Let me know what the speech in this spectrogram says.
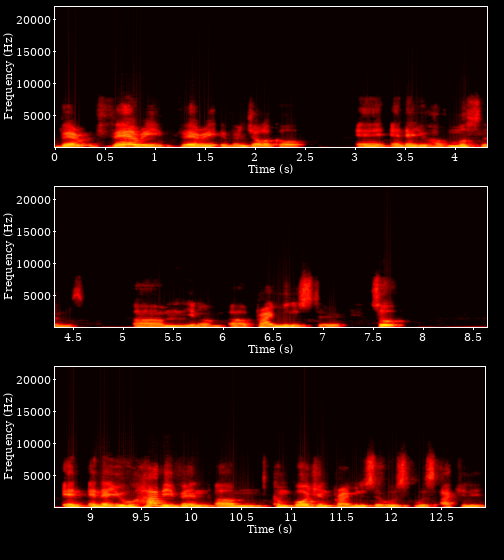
very, very, very evangelical, and, and then you have Muslims, um, Mm. you know, uh, prime minister. So, and and then you have even um, Cambodian prime minister who's who's actually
